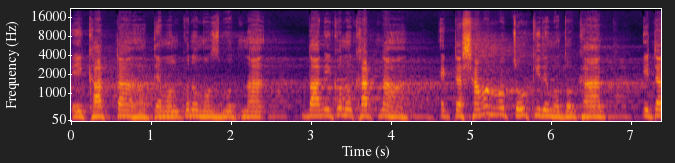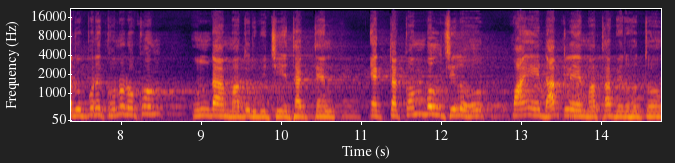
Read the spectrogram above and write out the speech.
এই খাটটা তেমন কোনো মজবুত না, দামি কোনো খাট না, একটা সামান্য চৌকির মতো খাট। এটার উপরে কোনো রকম উন্ডা মাদুর বিছিয়ে থাকতেন। একটা কম্বল ছিল, পায়ে ঢাকলে মাথা বের হতো।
